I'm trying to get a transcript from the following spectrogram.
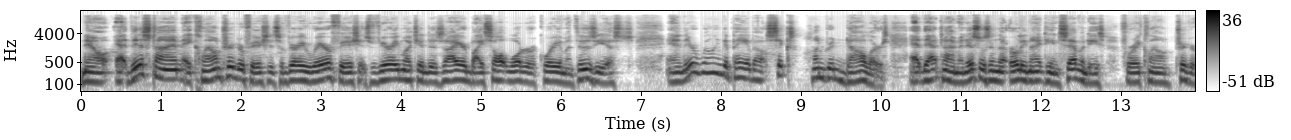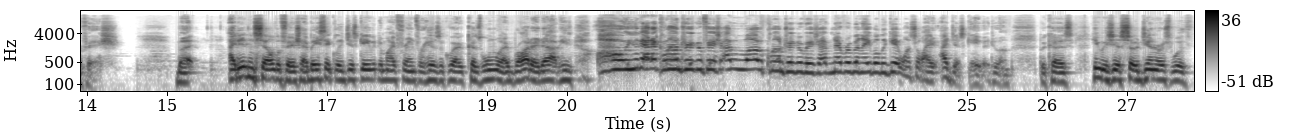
Now, at this time, a clown triggerfish, it's a very rare fish. It's very much desired by saltwater aquarium enthusiasts, and they're willing to pay about $600 at that time. And this was in the early 1970s for a clown triggerfish. But I didn't sell the fish. I basically just gave it to my friend for his aquarium because when I brought it up, he's, oh, you got a clown triggerfish. I love clown triggerfish. I've never been able to get one. So I, I just gave it to him because he was just so generous with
